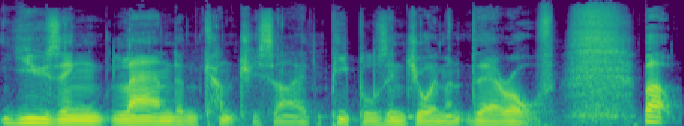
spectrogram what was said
using land and countryside, people's enjoyment thereof. But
